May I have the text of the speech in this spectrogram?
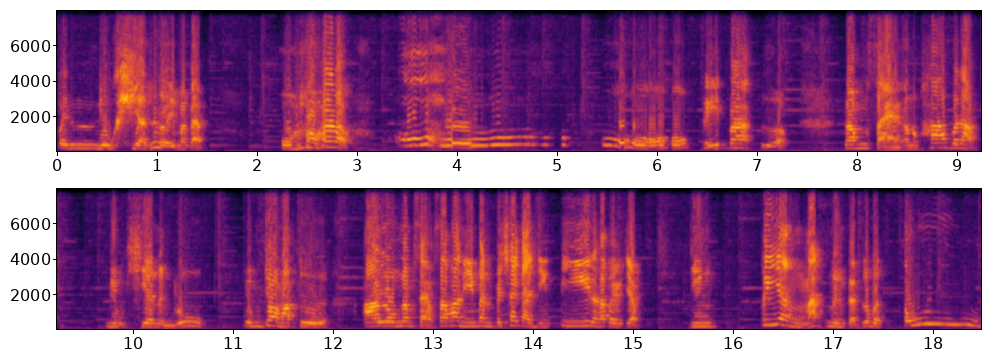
เป็นนิวเคลียร์เลยมันแบบ ผมร้องไห้แบบ โอ้โห โอ้โหกรี๊ดมากคือแบบลำแสงอนุภาพระดับนิวเคลียร์หนึ่งลูกยมย่อมาคือ อารมณ์ลำแสงซ่าผ้านี้มันไม่ใช่การยิงปีนะครับไปแบบยิงเปรี้ยงนัดหนึ่งแต่ระเบิดตู้ม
